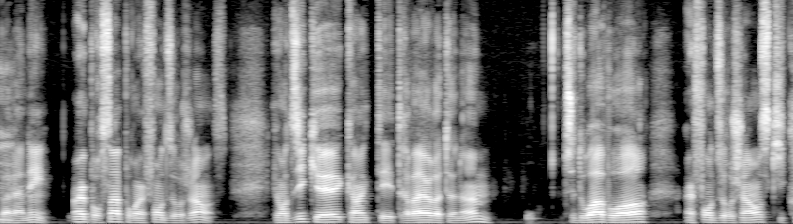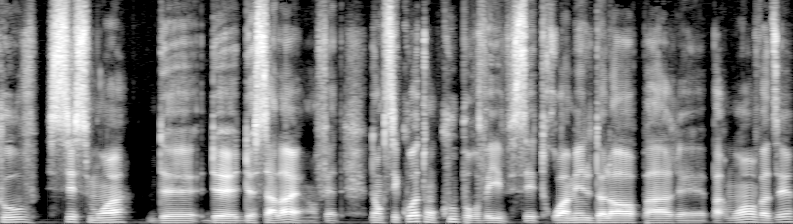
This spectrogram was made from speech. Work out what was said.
par Hmm. année. 1% pour un fonds d'urgence. Puis on dit que quand tu es travailleur autonome, tu dois avoir un fonds d'urgence qui couvre 6 mois de, de, de salaire, en fait. Donc, c'est quoi ton coût pour vivre? C'est 3000 dollars par, euh, par mois, on va dire?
